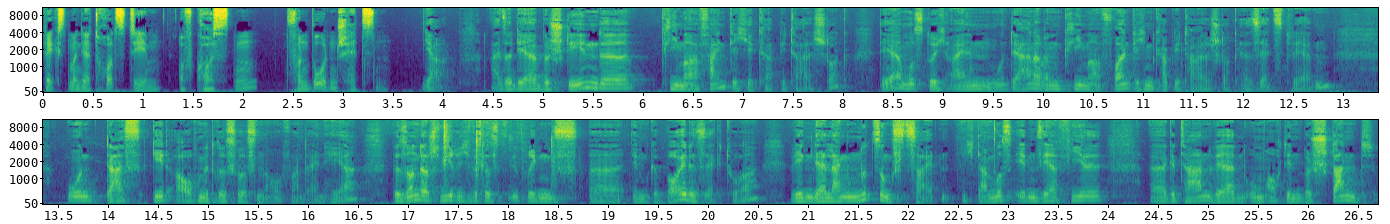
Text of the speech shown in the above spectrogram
wächst man ja trotzdem auf Kosten von Bodenschätzen. Ja, also der bestehende klimafeindliche Kapitalstock, der muss durch einen moderneren, klimafreundlichen Kapitalstock ersetzt werden. Und das geht auch mit Ressourcenaufwand einher. Besonders schwierig wird es übrigens äh, im Gebäudesektor wegen der langen Nutzungszeiten. Nicht? Da muss eben sehr viel äh, getan werden, um auch den Bestand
